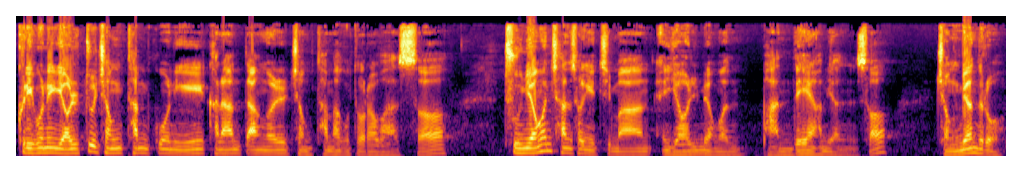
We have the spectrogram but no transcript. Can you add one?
그리고는 열두 정탐꾼이 가나안 땅을 정탐하고 돌아와서 두 명은 찬성했지만 열 명은 반대하면서 정면으로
